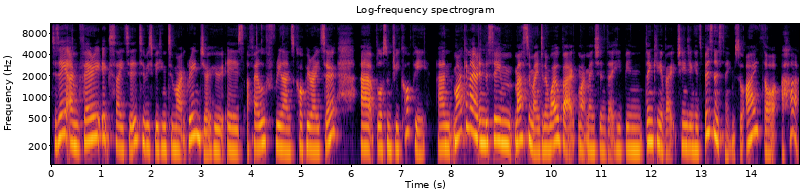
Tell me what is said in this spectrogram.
Today, I'm very excited to be speaking to Mark Granger, who is a fellow freelance copywriter at Blossom Tree Copy. And Mark and I are in the same mastermind. And a while back, Mark mentioned that he'd been thinking about changing his business name. So I thought, aha,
